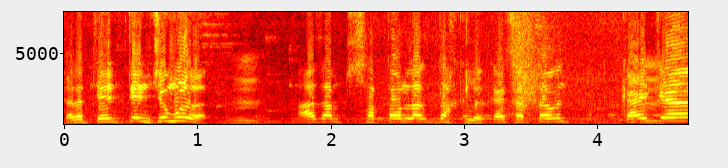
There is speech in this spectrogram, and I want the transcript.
कारण ते त्यांच्यामुळं आज आमचं सत्तावन्न लाख दाखलं. काय सत्तावन्न? कायच्या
